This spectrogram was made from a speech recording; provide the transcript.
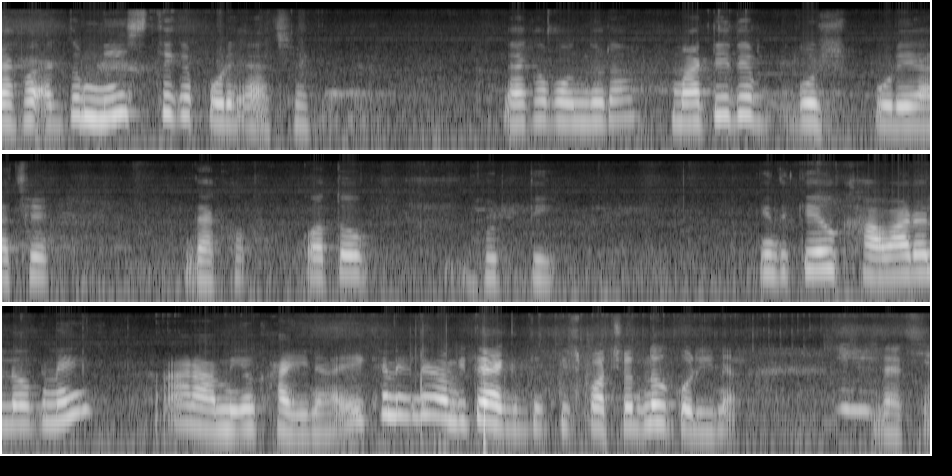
দেখো একদম নিচ থেকে পড়ে আছে। দেখো বন্ধুরা মাটিতে বস পড়ে আছে। দেখো কত ভর্তি। কিন্তু কেউ খাওয়ারও লোক নেই আর আমিও খাই না। এখানে এলে আমি তো একদম পিস পছন্দও করি না। দেখো।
